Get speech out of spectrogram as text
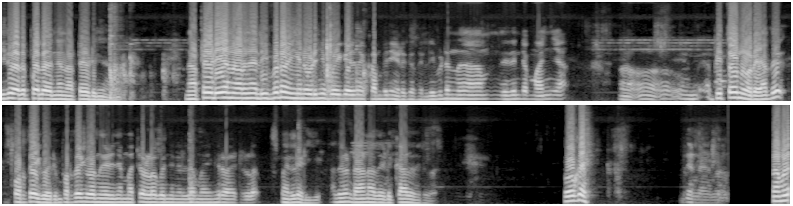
ഇതും അതുപോലെ തന്നെ നട്ട ഇടിഞ്ഞതാണ്. നട്ടയിടുക എന്ന് പറഞ്ഞാൽ ഇവിടെ ഇങ്ങനെ ഒടിഞ്ഞു പോയി കഴിഞ്ഞാൽ കമ്പനി എടുക്കത്തില്ല. ഇവിടുന്ന് ഇതിന്റെ മഞ്ഞ പിത്തോന്ന് പറയാം പിത്തം എന്ന് പറയും. അത് പുറത്തേക്ക് വരും. പുറത്തേക്ക് വന്നു കഴിഞ്ഞാൽ മറ്റുള്ള കുഞ്ഞിനെല്ലാം ഭയങ്കരമായിട്ടുള്ള സ്മെല്ലടിക്കും. അതുകൊണ്ടാണ് അത് എടുക്കാതെ വരുന്നത്. ഓക്കെ. നമ്മൾ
